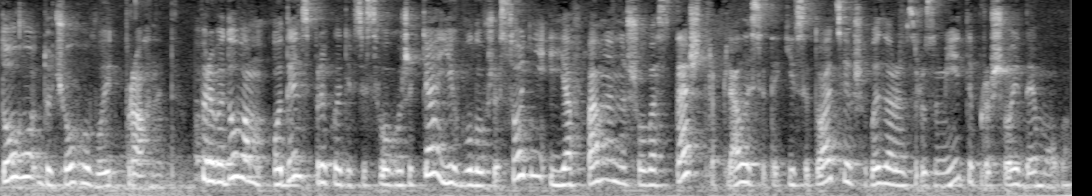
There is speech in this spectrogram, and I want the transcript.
того, до чого ви прагнете. Переведу вам один з прикладів зі свого життя. Їх було вже сотні, і я впевнена, що у вас теж траплялися такі ситуації, що ви зараз зрозумієте, про що йде мова.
